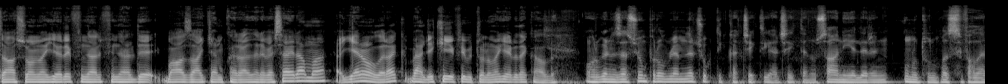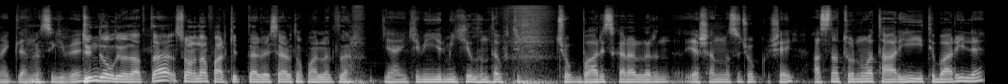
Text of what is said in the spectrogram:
daha sonra yarı final finalde bazı hakem kararları vesaire ama genel olarak bence keyifli bir turnuva geride kaldı. Organizasyon problemleri çok dikkat çekti gerçekten. O saniyelerin unutulması falan eklenmesi gibi. Dün de oluyordu hatta sonradan fark ettiler vesaire toparladılar. Yani 2022 yılında bu tip çok bariz kararların yaşanması çok şey. Aslında turnuva tarihi itibariyle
